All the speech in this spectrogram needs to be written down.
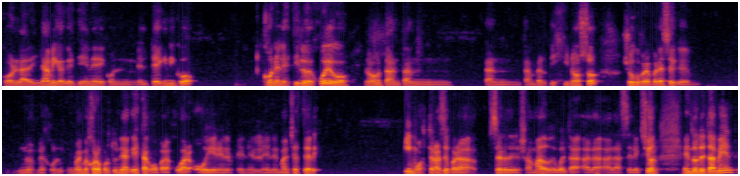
con la dinámica que tiene con el técnico, con el estilo de juego, ¿no? Tan, tan, tan, tan vertiginoso, yo me parece que no, es mejor, no hay mejor oportunidad que esta como para jugar hoy en el, Manchester y mostrarse para ser llamado de vuelta a la, selección, en donde también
